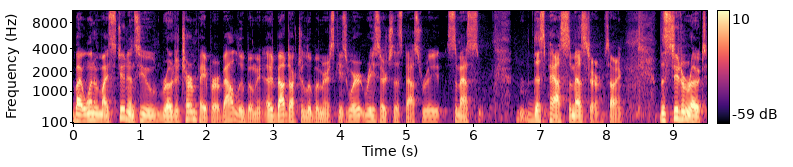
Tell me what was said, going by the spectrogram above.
by one of my students who wrote a term paper about, Lyubomir, about Dr. Lyubomirsky's research this past, re this past semester. Sorry. The student wrote,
